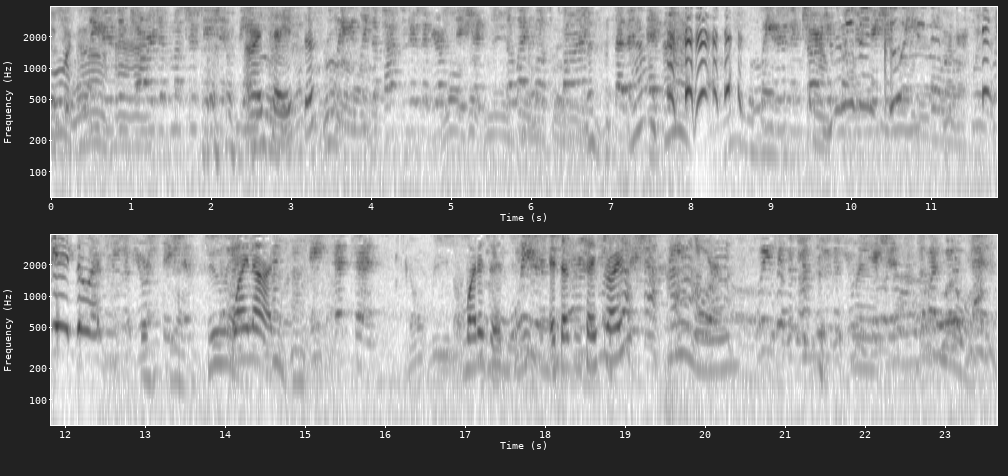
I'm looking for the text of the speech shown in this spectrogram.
taste fork. it. Leaders in charge of Muster Station All right, taste. Please leave the passengers of your station to lifeboats 5, 7, and 9. Leaders in charge of Muster Station B4. She can't do it. Passengers of your station Why not? 8 and 10. What is it? It doesn't taste right? Station B4. Please leave the passengers of your station to lifeboats 10,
